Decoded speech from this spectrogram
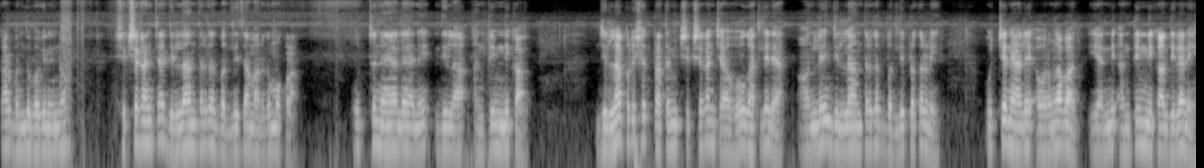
कार बंधू भगिनींनो. शिक्षकांच्या जिल्हांतर्गत बदलीचा मार्ग मोकळा. उच्च न्यायालयाने दिला अंतिम निकाल. जिल्हा परिषद प्राथमिक शिक्षकांच्या हो घातलेल्या ऑनलाईन जिल्हांतर्गत बदली प्रकरणी उच्च न्यायालय औरंगाबाद यांनी अंतिम निकाल दिल्याने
